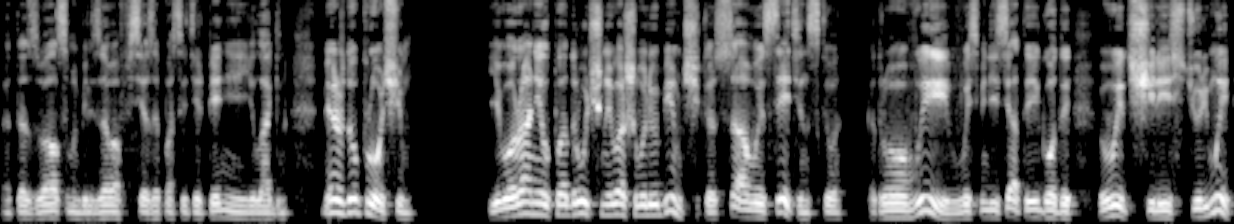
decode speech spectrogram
Отозвался, мобилизовав все запасы терпения Елагин. Между прочим, его ранил подручный вашего любимчика, Саввы Сретенского, которого вы в 80-е годы вытащили из тюрьмы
